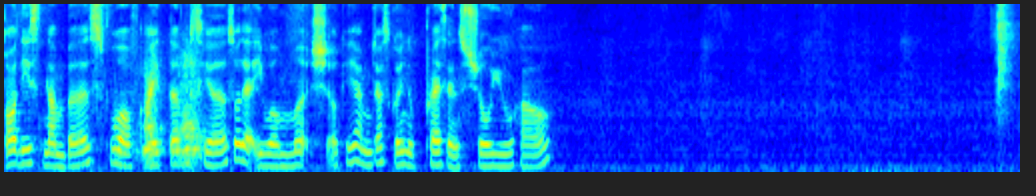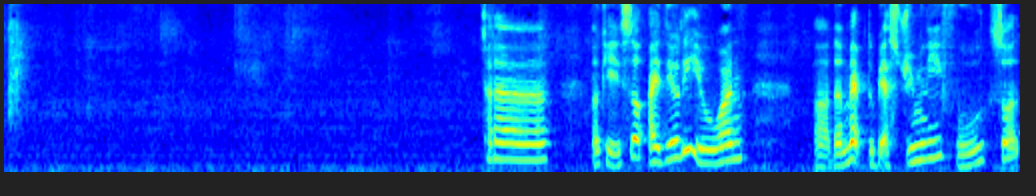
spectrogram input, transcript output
all these numbers full of items here so that it will merge. Okay I'm just going to press and show you how. Ta-da okay so ideally you want uh, the map to be extremely full. So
